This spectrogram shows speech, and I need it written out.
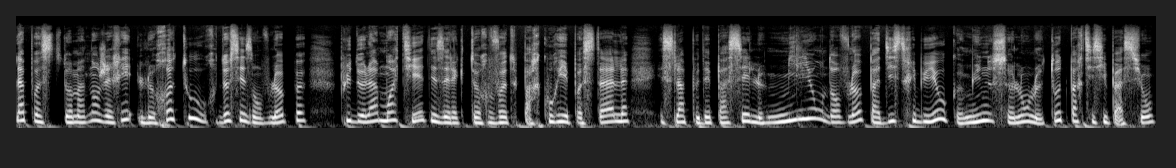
La Poste doit maintenant gérer le retour de ces enveloppes. Plus de la moitié des électeurs votent par courrier postal et cela peut dépasser le million d'enveloppes à distribuer aux communes selon le taux de participation.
